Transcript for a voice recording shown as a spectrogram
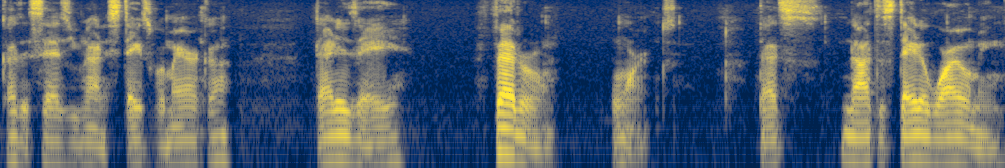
because it says United States of America. That is a federal warrant. That's not the state of Wyoming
